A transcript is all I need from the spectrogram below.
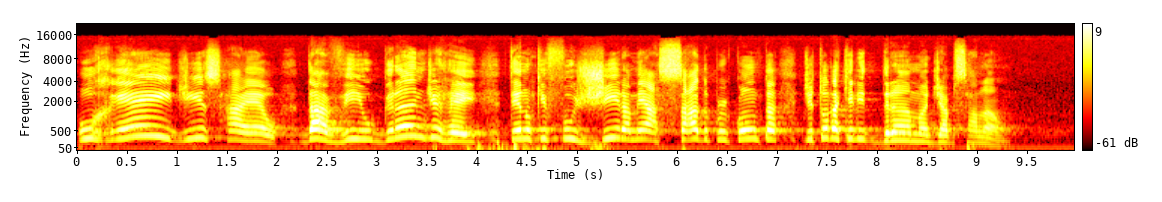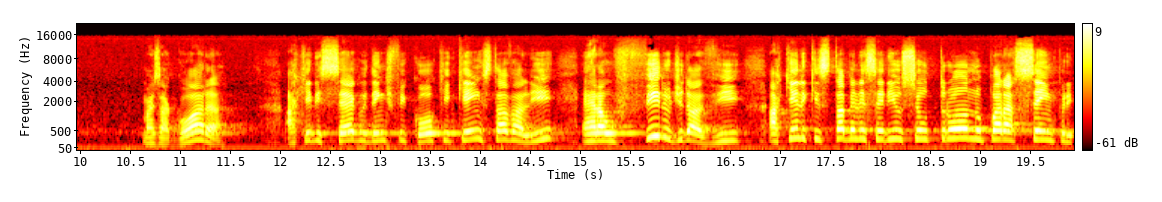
O rei de Israel, Davi, o grande rei, tendo que fugir ameaçado por conta de todo aquele drama de Absalão. Mas agora, aquele cego identificou que quem estava ali era o filho de Davi, aquele que estabeleceria o seu trono para sempre.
